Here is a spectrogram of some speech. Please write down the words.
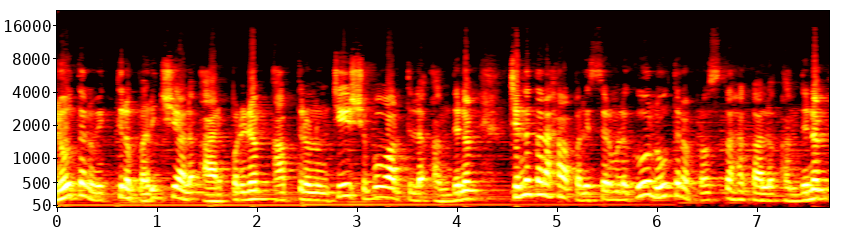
నూతన వ్యక్తుల పరిచయాలు ఏర్పడడం ఆప్తుల నుంచి శుభవార్తలు అందడం చిన్న తరహా పరిశ్రమలకు నూతన ప్రోత్సాహకాలు అందడం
